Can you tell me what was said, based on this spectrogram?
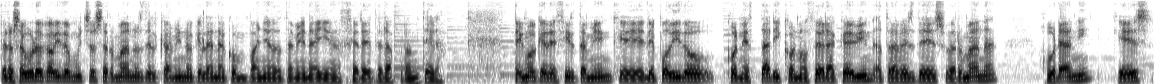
Pero seguro que ha habido muchos hermanos del camino que le han acompañado también ahí en Jerez de la Frontera. Tengo que decir también que le he podido conectar y conocer a Kevin a través de su hermana, Jurani, que es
